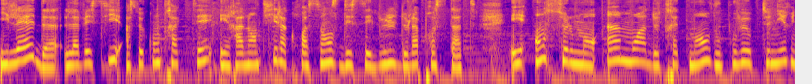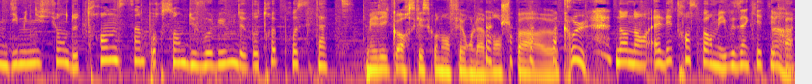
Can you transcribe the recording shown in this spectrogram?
Il aide la vessie à se contracter et ralentit la croissance des cellules de la prostate. Et en seulement un mois de traitement, vous pouvez obtenir une diminution de 35% du volume de votre prostate. Mais l'écorce, qu'est-ce qu'on en fait? On la mange pas euh, crue Non, non, elle est transformée, vous inquiétez Ah. pas.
